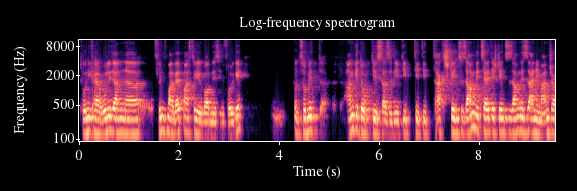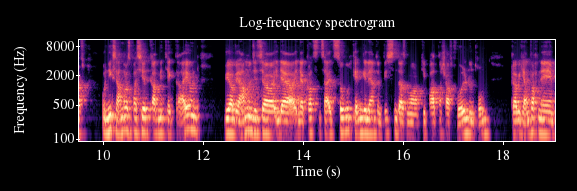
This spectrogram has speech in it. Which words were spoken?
Toni Cairoli dann äh, fünfmal Weltmeister geworden ist in Folge. Und somit angedockt ist. Also die, die, die, die Trucks stehen zusammen, die Zelte stehen zusammen, es ist eine Mannschaft und nichts anderes passiert gerade mit Tech 3 und wir, wir haben uns jetzt ja in der, in der kurzen Zeit so gut kennengelernt und wissen, dass wir die Partnerschaft wollen und darum, glaube ich, einfach eine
